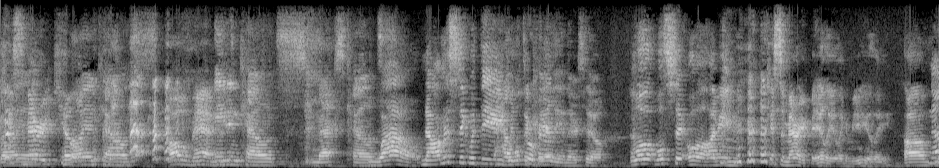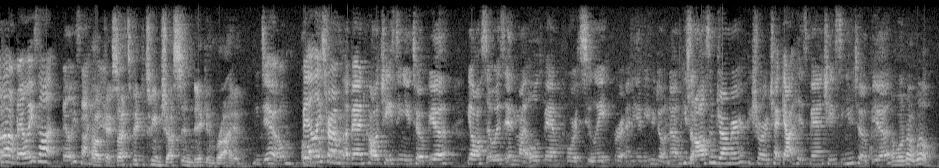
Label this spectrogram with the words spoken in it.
Ryan- Mary, kill. Ryan counts. Oh man. Aiden counts. Max counts. Wow. Now I'm gonna stick with the. Hell, with we'll the throw Bailey in there too. Well, we'll say. Well, I mean, kiss and marry Bailey like immediately. Um, No, no, Bailey's not. Bailey's not here. Okay, so I have to pick between Justin, Nick, and Brian. You do. Bailey's from God. a band called Chasing Utopia. He also was in my old band before it's too late for any of you who don't know. He's an awesome drummer. Be sure to check out his band Chasing Utopia. Oh, what about Will?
